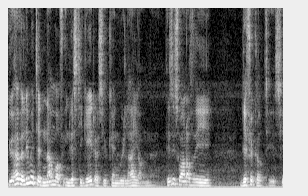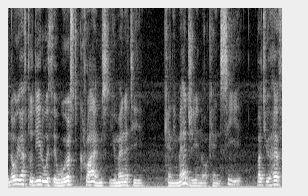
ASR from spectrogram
You have a limited number of investigators you can rely on. This is one of the difficulties. You know, you have to deal with the worst crimes humanity can imagine or can see, but you have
